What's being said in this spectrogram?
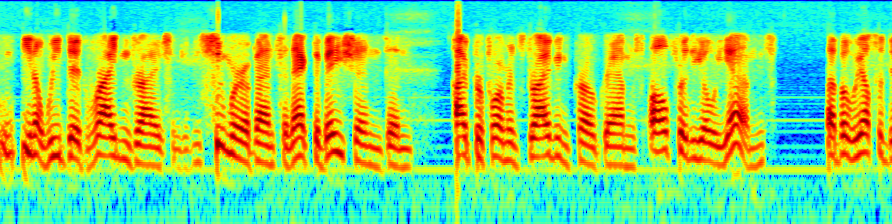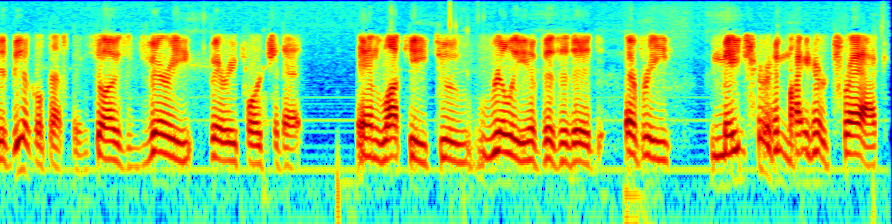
you know, we did ride and drives and consumer events and activations and high performance driving programs, all for the OEMs. Uh, but we also did vehicle testing. So I was very, very fortunate and lucky to really have visited every major and minor track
